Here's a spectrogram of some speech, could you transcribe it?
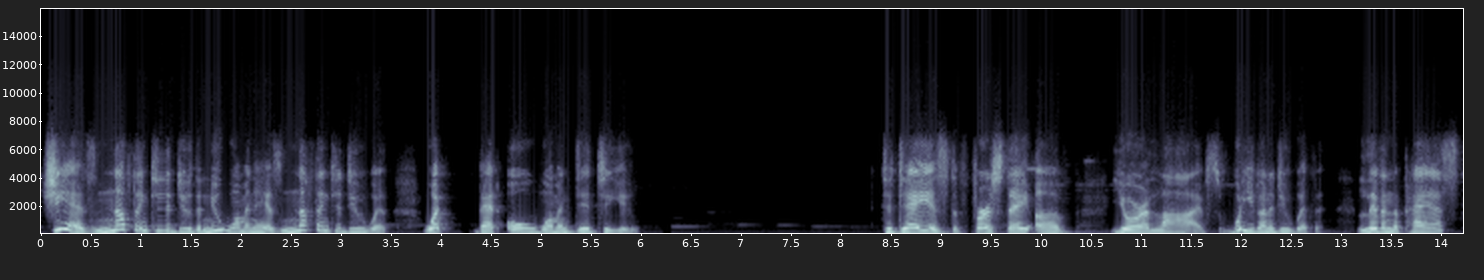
She has nothing to do, the new woman has nothing to do with what that old woman did to you. Today is the first day of your lives. What are you going to do with it? Live in the past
